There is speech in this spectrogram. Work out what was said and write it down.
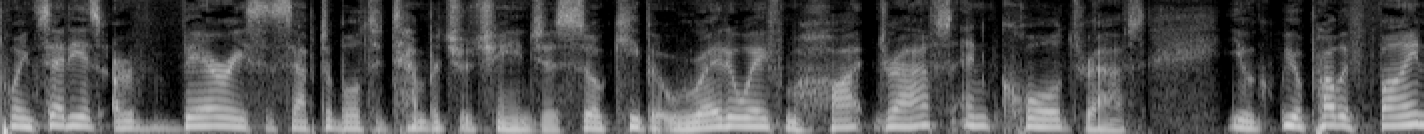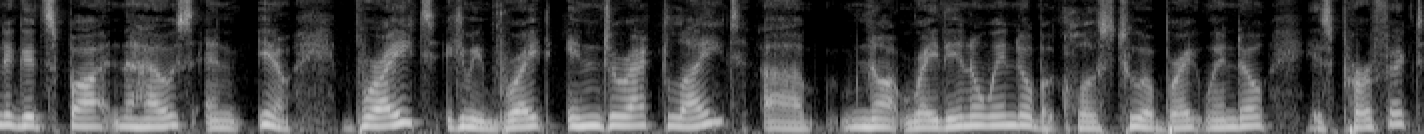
Poinsettias are very susceptible to temperature changes, so keep it right away from hot drafts and cold drafts. You, you'll probably find a good spot in the house, and you know, bright. It can be bright indirect light, uh, not right in a window, but close to a bright window is perfect.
